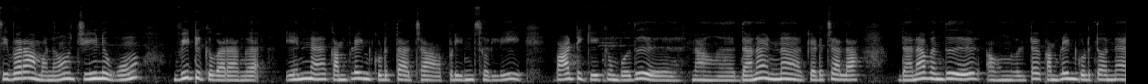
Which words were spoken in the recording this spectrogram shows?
சிவராமனும் சீனுவும் வீட்டுக்கு வராங்க. என்ன கம்ப்ளைண்ட் கொடுத்தாச்சா? அப்படின்னு சொல்லி பாட்டி கேட்கும்போது நாங்கள் தனா என்ன கிடைச்சாலா தனா வந்து அவங்கள்ட்ட கம்ப்ளைண்ட் கொடுத்தோன்னே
